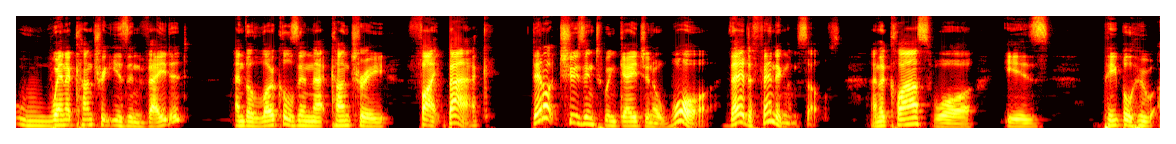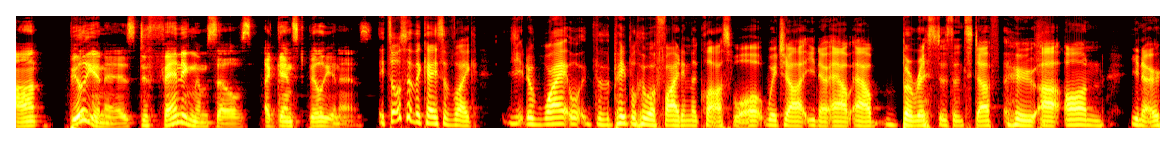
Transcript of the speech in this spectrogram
when a country is invaded and the locals in that country fight back, they're not choosing to engage in a war, they're defending themselves. And the class war is people who aren't billionaires defending themselves against billionaires. it's also the case of like you know why the, people who are fighting the class war which are you know our, our baristas and stuff who are on you know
